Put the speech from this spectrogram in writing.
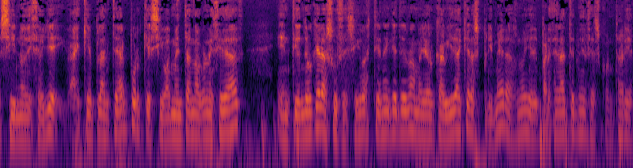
sino dice, oye, hay que plantear porque si va aumentando la cronicidad, entiendo que las sucesivas tienen que tener una mayor cabida que las primeras, ¿no? Y al parecer la tendencia es contraria.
